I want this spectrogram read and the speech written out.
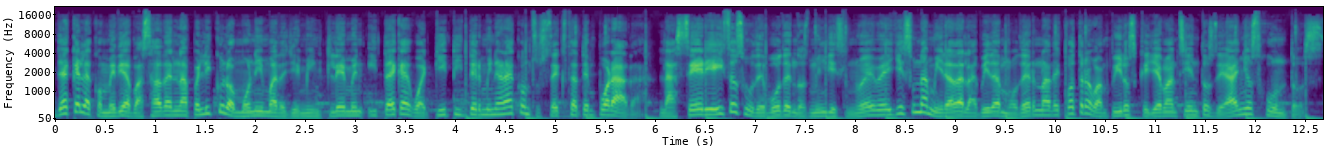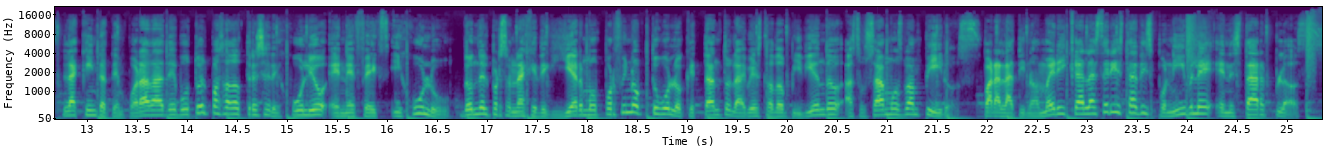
ya que la comedia basada en la película homónima de Jamie Clement y Taika Waititi terminará con su sexta temporada. La serie hizo su debut en 2019 y es una mirada a la vida moderna de cuatro vampiros que llevan cientos de años juntos. La quinta temporada debutó el pasado 13 de julio en FX y Hulu, donde el personaje de Guillermo por fin obtuvo lo que tanto le había estado pidiendo a sus amos vampiros. Para Latinoamérica, la serie está disponible en Star Plus.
